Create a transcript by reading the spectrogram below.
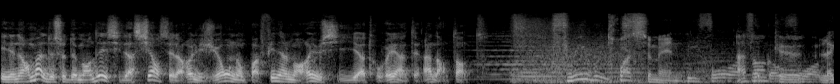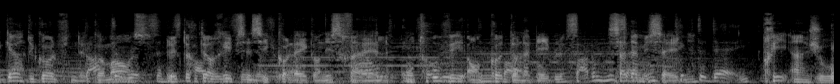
il est normal de se demander si la science et la religion n'ont pas finalement réussi à trouver un terrain d'entente. Trois semaines avant que la guerre du Golfe ne commence, le docteur Rips et ses collègues en Israël ont trouvé en code dans la Bible Saddam Hussein, pris un jour,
